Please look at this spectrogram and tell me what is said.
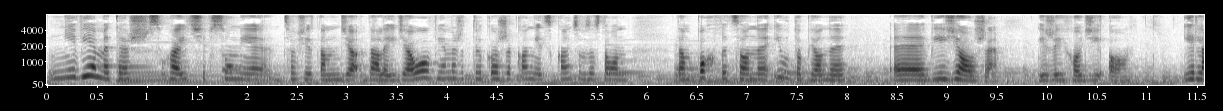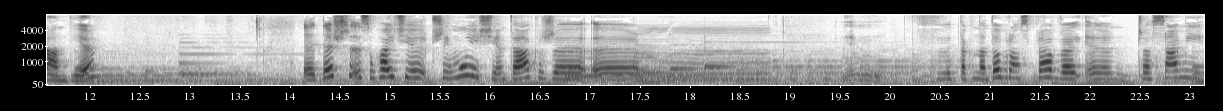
Nie wiemy też, słuchajcie, w sumie, co się tam dzia dalej działo. Wiemy, że tylko, że koniec końców został on tam pochwycony i utopiony e, w jeziorze, jeżeli chodzi o Irlandię. E, też, słuchajcie, przyjmuje się tak, że tak na dobrą sprawę e, czasami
